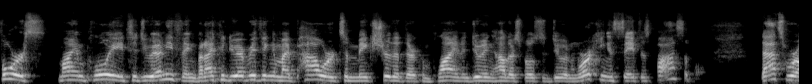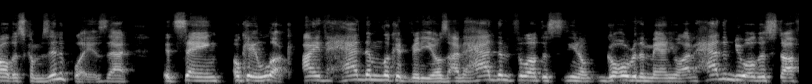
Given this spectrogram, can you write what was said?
force my employee to do anything, but I can do everything in my power to make sure that they're compliant and doing how they're supposed to do and working as safe as possible." That's where all this comes into play. Is that it's saying, okay, look, I've had them look at videos. I've had them fill out this, you know, go over the manual. I've had them do all this stuff.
